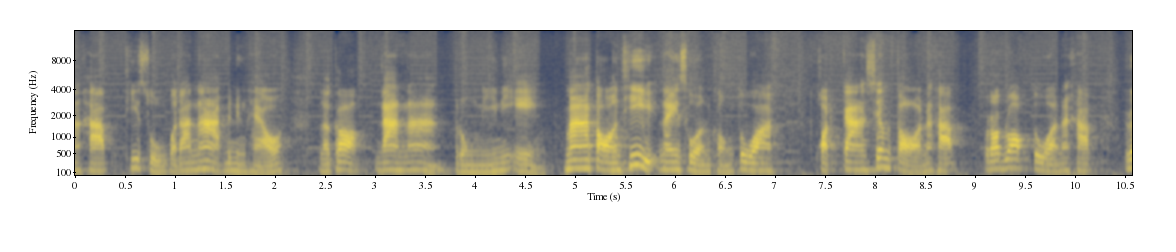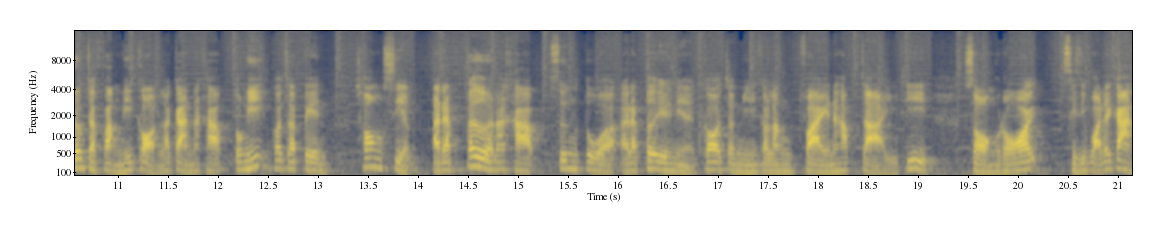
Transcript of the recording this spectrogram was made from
นะครับที่สูงกว่าด้านหน้าเป็นหนึ่งแถว แล้วก็ด้านหน้าตรงนี้นี่เอง มาต่อที่ในส่วนของตัวพอร์ตการเชื่อมต่อนะครับรอบๆตัวนะครับเริ่มจากฝั่งนี้ก่อนละกันนะครับ ตรงนี้ก็จะเป็นช่องเสียบอะแดปเตอร์นะครับ ซึ่งตัวอะแดปเตอร์เองเนี่ยก็จะมีกำลังไฟนะครับจ่ายอยู่ที่ 240 วัตต์ด้วยกัน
